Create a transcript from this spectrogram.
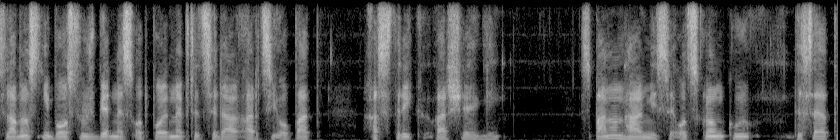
Slavnostní bohoslužbě dnes odpoledne předsedal arciopat Astrik Varšégy. Z Panonhalmy se od sklonku 10.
